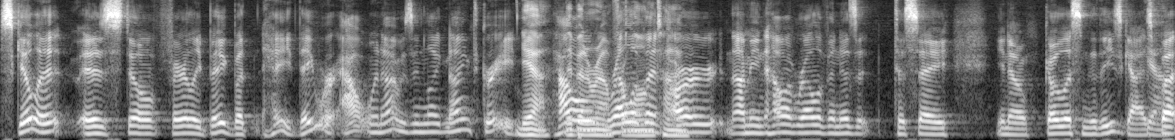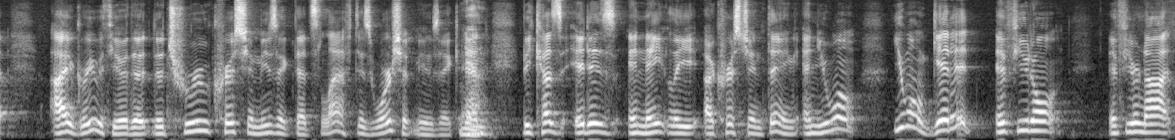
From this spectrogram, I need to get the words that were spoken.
Skillet is still fairly big, but hey, they were out when I was in like ninth grade. Yeah, How they've been around for a long relevant time. are I mean, how relevant is it to say, you know, go listen to these guys? Yeah. But I agree with you. The the true Christian music that's left is worship music. Yeah. And because it is innately a Christian thing, and you won't you won't get it if you don't if you're not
